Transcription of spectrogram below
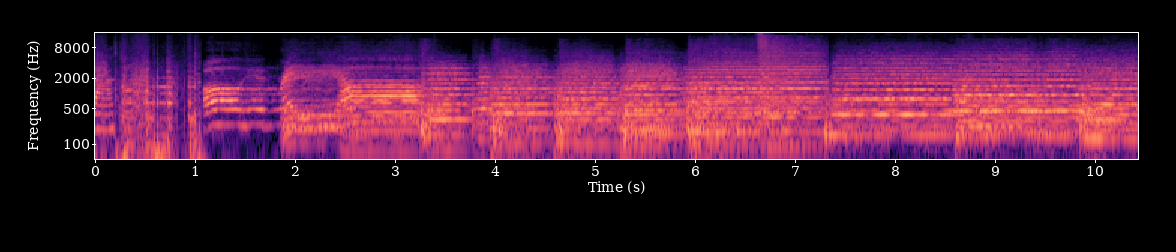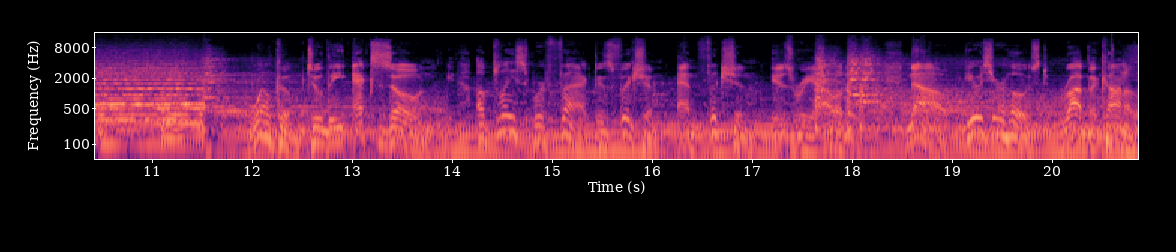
All Hit Radio. Welcome to the X Zone, a place where fact is fiction and fiction is reality. Now, here's your host, Rob McConnell.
